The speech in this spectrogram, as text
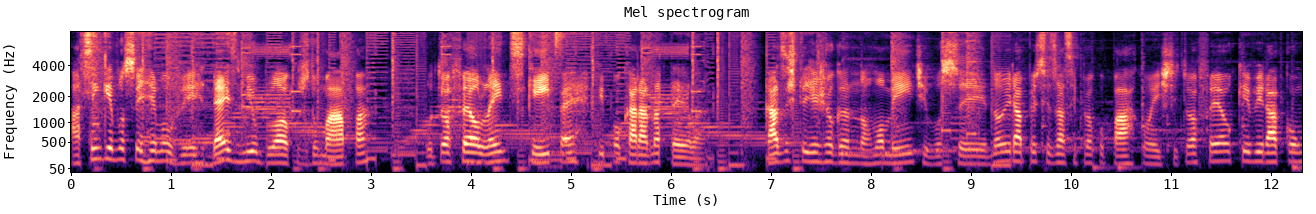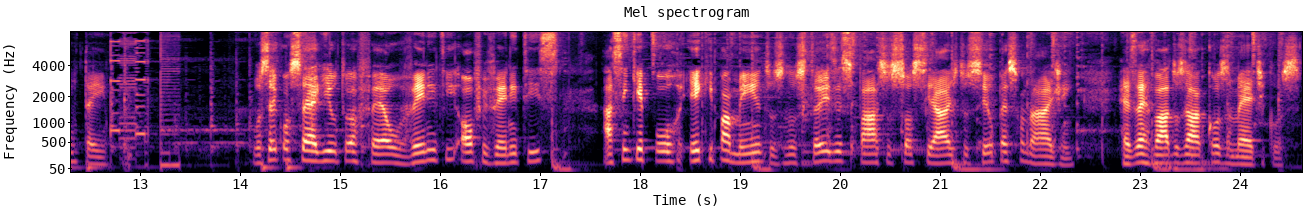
Assim que você remover 10 mil blocos do mapa, o troféu Landscaper pipocará na tela. Caso esteja jogando normalmente, você não irá precisar se preocupar com este troféu que virá com o tempo. Você consegue o troféu Vanity of Vanities assim que pôr equipamentos nos três espaços sociais do seu personagem, reservados a cosméticos.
